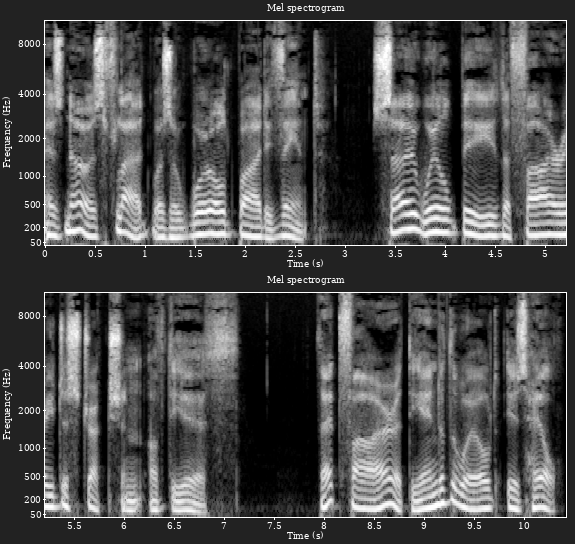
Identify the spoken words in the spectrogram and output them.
As Noah's flood was a worldwide event, so will be the fiery destruction of the earth. That fire at the end of the world is hell,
